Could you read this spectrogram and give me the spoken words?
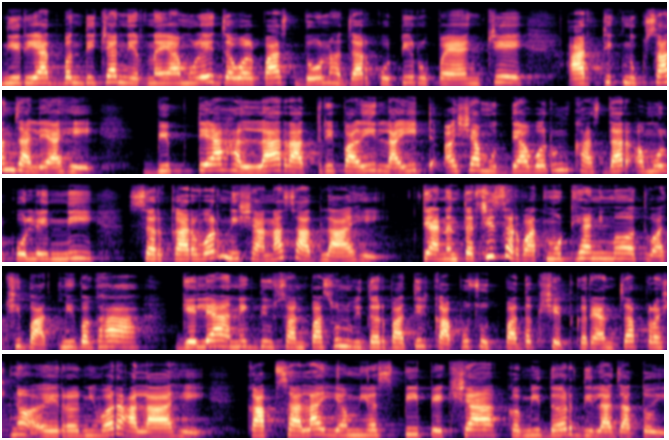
निर्यातबंदीच्या निर्णयामुळे जवळपास दोन हजार कोटी रुपयांचे आर्थिक नुकसान झाले आहे. बिबट्या हल्ला रात्रीपाळी लाइट अशा मुद्द्यावरून खासदार अमोल कोल्हेंनी सरकारवर निशाणा साधला आहे. त्यानंतरची सर्वात मोठी आणि महत्त्वाची बातमी बघा. गेल्या अनेक दिवसांपासून विदर्भातील कापूस उत्पादक शेतकऱ्यांचा प्रश्न ऐरणीवर आला आहे. कापसाला एम एस पीपेक्षा कमी दर दिला जातोय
